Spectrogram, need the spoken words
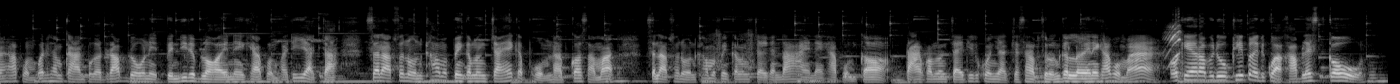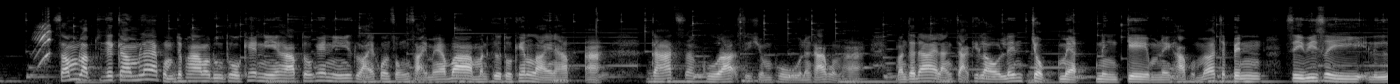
นะครับผมก็ได้ทำการเปิดรับโดเนทเป็นที่เรียบร้อยนะครับผมใครที่อยากจะสนับสนุนเข้ามาเป็นกำลังใจให้กับผมนะครับก็สามารถสนับสนุนเข้ามาเป็นกำลังใจกันได้นะครับผมก็ตามกำลังใจที่ทุกคนอยากจะสนับสนุนกันเลยนะครับผมอะโอเค เราไปดูคลิปเลยดีกว่าครับ let's go สำหรับกิจกรรมแรกผมจะพามาดูโทเค็นนี้ครับโทเค็นนี้หลายคนสงสัยไหมครับว่ามันคือโทเค็นอะไรนะครับอะ การ์ดซากุระสีชมพูนะครับผมฮะมันจะได้หลังจากที่เราเล่นจบแมตช์หนึ่งเกมนะครับผมไม่ว่าจะเป็น CVC หรือ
